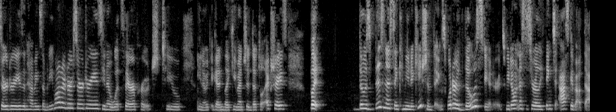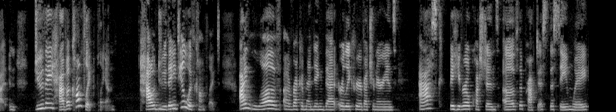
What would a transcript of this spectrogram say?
surgeries and having somebody monitor surgeries? You know, what's their approach to, you know, again, like you mentioned, dental x rays. But those business and communication things, what are those standards? We don't necessarily think to ask about that. And do they have a conflict plan? How do they mm-hmm. deal with conflict? I love uh, recommending that early career veterinarians ask behavioral questions of the practice the same way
